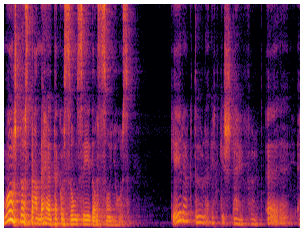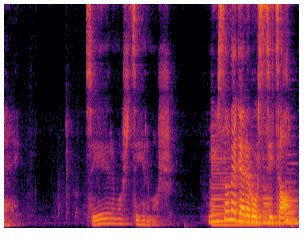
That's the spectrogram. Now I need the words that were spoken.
Most aztán mehetek a szomszéd asszonyhoz. Kérek tőle egy kis tejfölt. Ej, ej. Círmos, círmos. Visszamegy erre rossz cica.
